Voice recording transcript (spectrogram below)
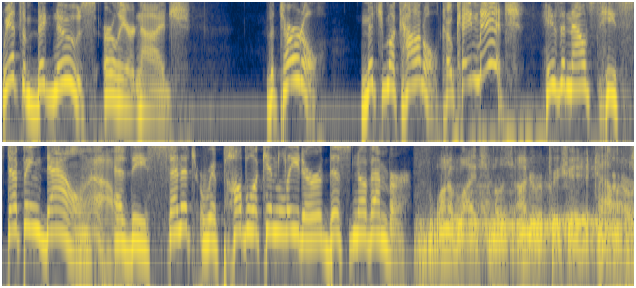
We had some big news earlier, Nige. The Turtle, Mitch McConnell. Cocaine Mitch. He's announced he's stepping down Wow. as the Senate Republican leader this November. One of life's most underappreciated talents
